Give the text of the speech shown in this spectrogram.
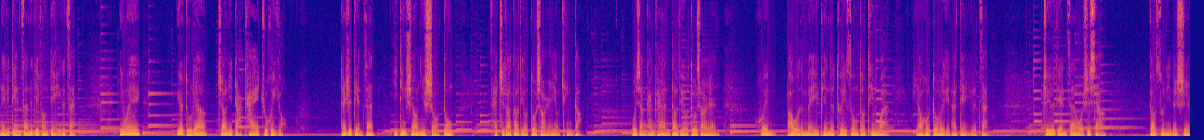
那个点赞的地方点一个赞，因为阅读量只要你打开就会有，但是点赞一定是要你手动才知道到底有多少人有听到。我想看看到底有多少人会。把我的每一篇的推送都听完，然后都会给他点一个赞。这个点赞，我是想告诉你的是，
